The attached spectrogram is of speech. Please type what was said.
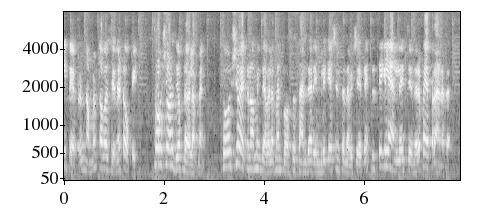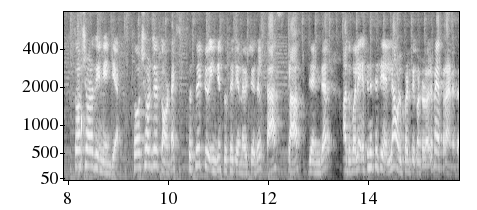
ഈ പേപ്പറിൽ നമ്മൾ കവർ ചെയ്യുന്ന topic sociology of development socio economic development process and their implications എന്ന വിഷയത്തെ ക്രിട്ടിക്കലി അനലൈസ് ചെയ്യുന്ന ഒരു പേപ്പറാണിത് sociology in India sociological contact specific to Indian society എന്ന വിഷയത്തിൽ കാസ്റ്റ് ക്ലാസ് ജെൻഡർ അതുപോലെ എത്തിനിസിറ്റി എല്ലാം ഉൾപ്പെടുത്തിക്കൊണ്ടുള്ള ഒരു പേപ്പറാണിത്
